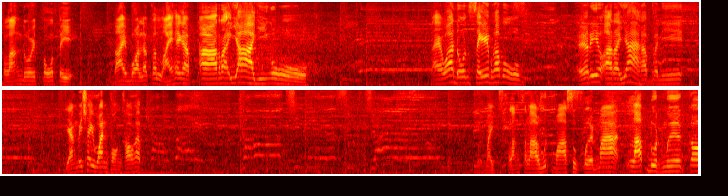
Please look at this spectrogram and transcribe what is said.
ครั้งโดยโตติ ได้บอลแล้วก็ไหลให้กับอารายายิงโอ้โห แต่ว่าโดนเซฟครับโอ้เอเรียลอารายาครับวันนี้ยังไม่ใช่วันของเขาครับเปิดไม่คลังสลาวุธมาสุกเปิดมา รับดุดมือก็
